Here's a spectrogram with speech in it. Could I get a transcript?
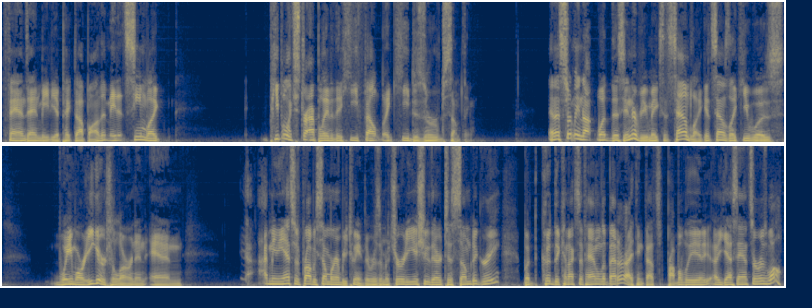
fans and media picked up on that made it seem like people extrapolated that he felt like he deserved something. And that's certainly not what this interview makes it sound like. It sounds like he was way more eager to learn and and I mean the answer is probably somewhere in between. There was a maturity issue there to some degree, but could the Canucks have handled it better? I think that's probably a, a yes answer as well.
